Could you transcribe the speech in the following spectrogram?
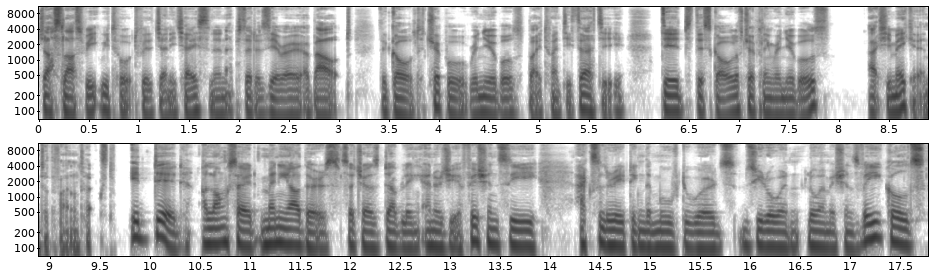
Just last week, we talked with Jenny Chase in an episode of Zero about the goal to triple renewables by 2030. Did this goal of tripling renewables actually make it into the final text? It did, alongside many others, such as doubling energy efficiency, accelerating the move towards zero and low emissions vehicles.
